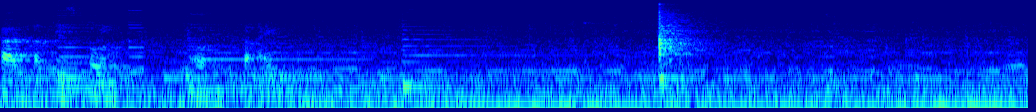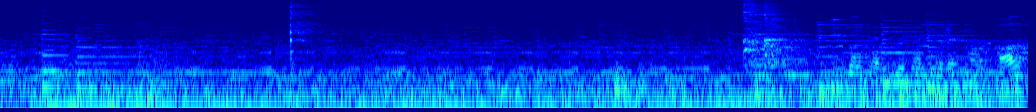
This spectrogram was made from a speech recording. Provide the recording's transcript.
Half a teaspoon of thyme. This one can use a little bit more salt.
